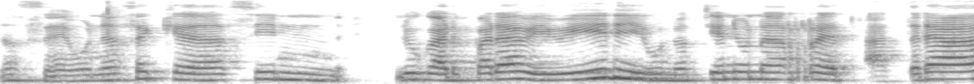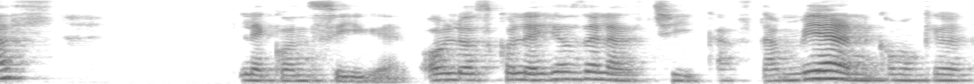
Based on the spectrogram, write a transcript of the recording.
no sé, una se queda sin lugar para vivir y uno tiene una red atrás, le consigue. O los colegios de las chicas también, como que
